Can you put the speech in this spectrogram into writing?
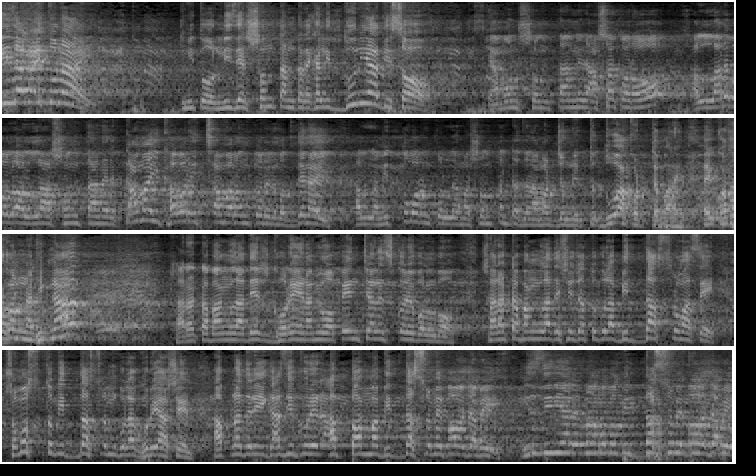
এই জায়গায় তো নাই। তুমি তো নিজের সন্তানটারে খালি দুনিয়া দিছ। এমন সন্তানের আশা করো? আল্লাহরে বলো, আল্লাহ সন্তানের কামাই খাওয়ার ইচ্ছা আমার অন্তরের মধ্যে নাই। আল্লাহ মৃত্যুবরণ করলে আমার সন্তানটা যেন আমার জন্য একটু দোয়া করতে পারে। এই কথা কন না, ঠিক না? সারাটা বাংলাদেশ ঘোরেন, আমি ওপেন চ্যালেঞ্জ করে বলব। সারাটা বাংলাদেশে যতগুলা বৃদ্ধাশ্রম আছে, সমস্ত বৃদ্ধাশ্রমগুলা ঘুরে আসেন। আপনাদের এই গাজীপুরের আব্বা আম্মা বৃদ্ধাশ্রমে পাওয়া যাবে, ইঞ্জিনিয়ারের মা বাবা বৃদ্ধাশ্রমে পাওয়া যাবে,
